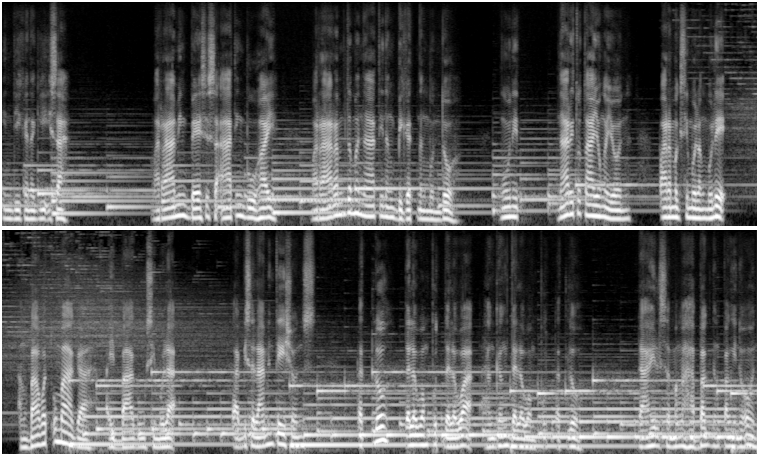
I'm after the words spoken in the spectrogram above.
hindi ka nag-iisa. Maraming beses sa ating buhay, mararamdaman natin ang bigat ng mundo. Ngunit narito tayo ngayon para magsimulang muli. Ang bawat umaga ay bagong simula. Sabi sa Lamentations, 3.22 hanggang 23. Dahil sa mga habag ng Panginoon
